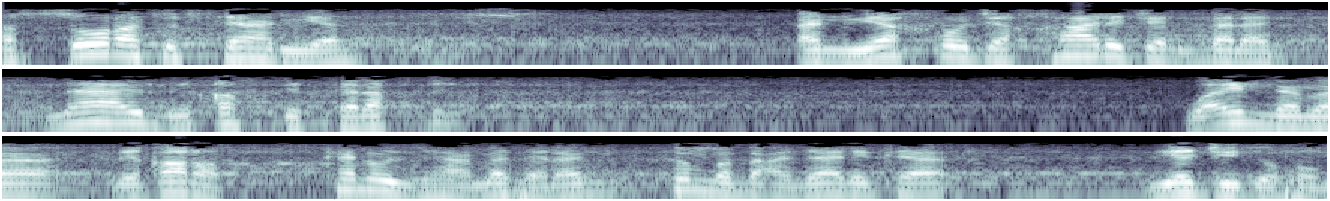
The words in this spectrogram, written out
الصورة الثانية أن يخرج خارج البلد لا بقصد التلقي وإنما لغرض كنزهة مثلا ثم بعد ذلك يجدهم.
